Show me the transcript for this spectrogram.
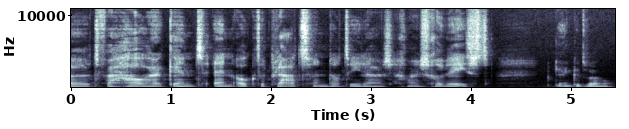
het verhaal herkent. En ook de plaatsen, dat hij daar zeg maar is geweest. Ik denk het wel.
